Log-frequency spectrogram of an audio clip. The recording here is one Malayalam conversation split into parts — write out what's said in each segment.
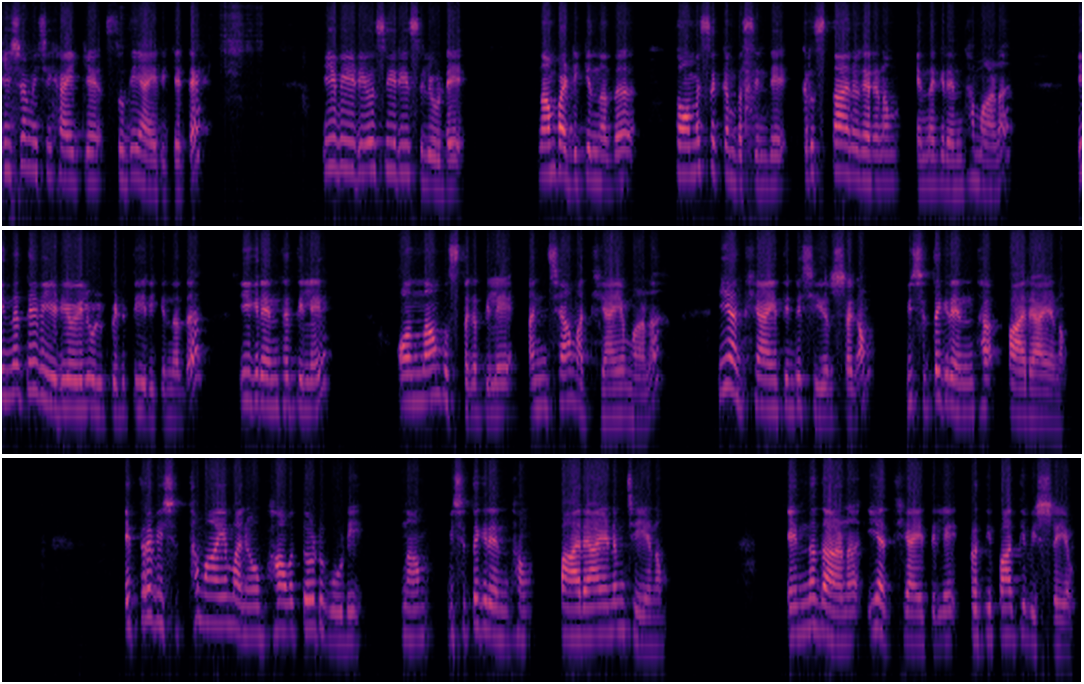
ഈശോ മിശിഹായ്ക്ക് സ്തുതിയായിരിക്കട്ടെ. ഈ വീഡിയോ സീരീസിലൂടെ നാം പഠിക്കുന്നത് തോമസ് എക്കമ്പസിന്റെ ക്രിസ്താനുകരണം എന്ന ഗ്രന്ഥമാണ്. ഇന്നത്തെ വീഡിയോയിൽ ഉൾപ്പെടുത്തിയിരിക്കുന്നത് ഈ ഗ്രന്ഥത്തിലെ ഒന്നാം പുസ്തകത്തിലെ അഞ്ചാം അധ്യായമാണ്. ഈ അധ്യായത്തിന്റെ ശീർഷകം വിശുദ്ധ ഗ്രന്ഥ പാരായണം. എത്ര വിശുദ്ധമായ മനോഭാവത്തോടു കൂടി നാം വിശുദ്ധ ഗ്രന്ഥം പാരായണം ചെയ്യണം എന്നതാണ് ഈ അധ്യായത്തിലെ പ്രതിപാദ്യ വിഷയം.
